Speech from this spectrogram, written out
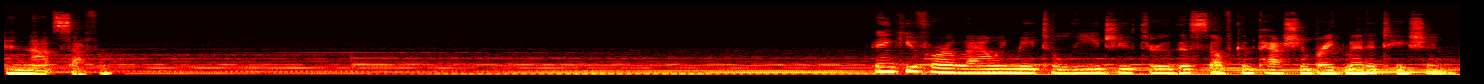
and not suffer. Thank you for allowing me to lead you through this self compassion break meditation.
